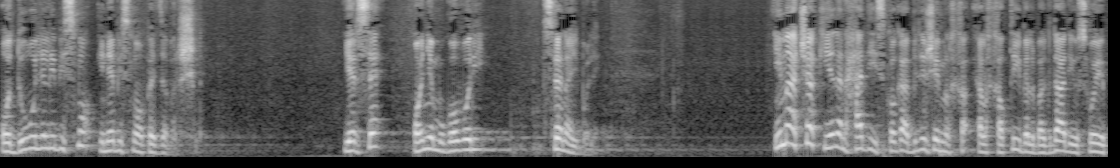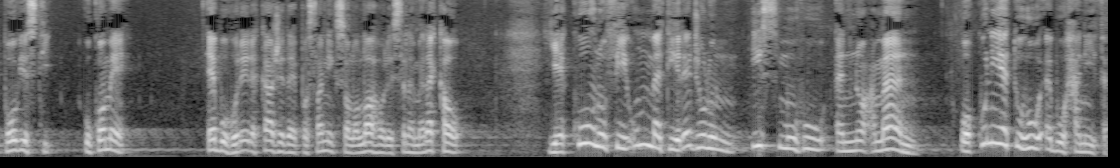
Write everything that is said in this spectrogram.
oduljili bismo i ne bismo opet završili. Jer se o njemu govori sve najbolje. Ima čak jedan hadis koga bilježi Al-Khatib al-Baghdadi u svojoj povijesti u kome Ebu Hureyre kaže da je poslanik sallallahu alaihi sallam rekao je fi ummeti ređulun ismuhu an-nu'man wa kunijetuhu Ebu Hanife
